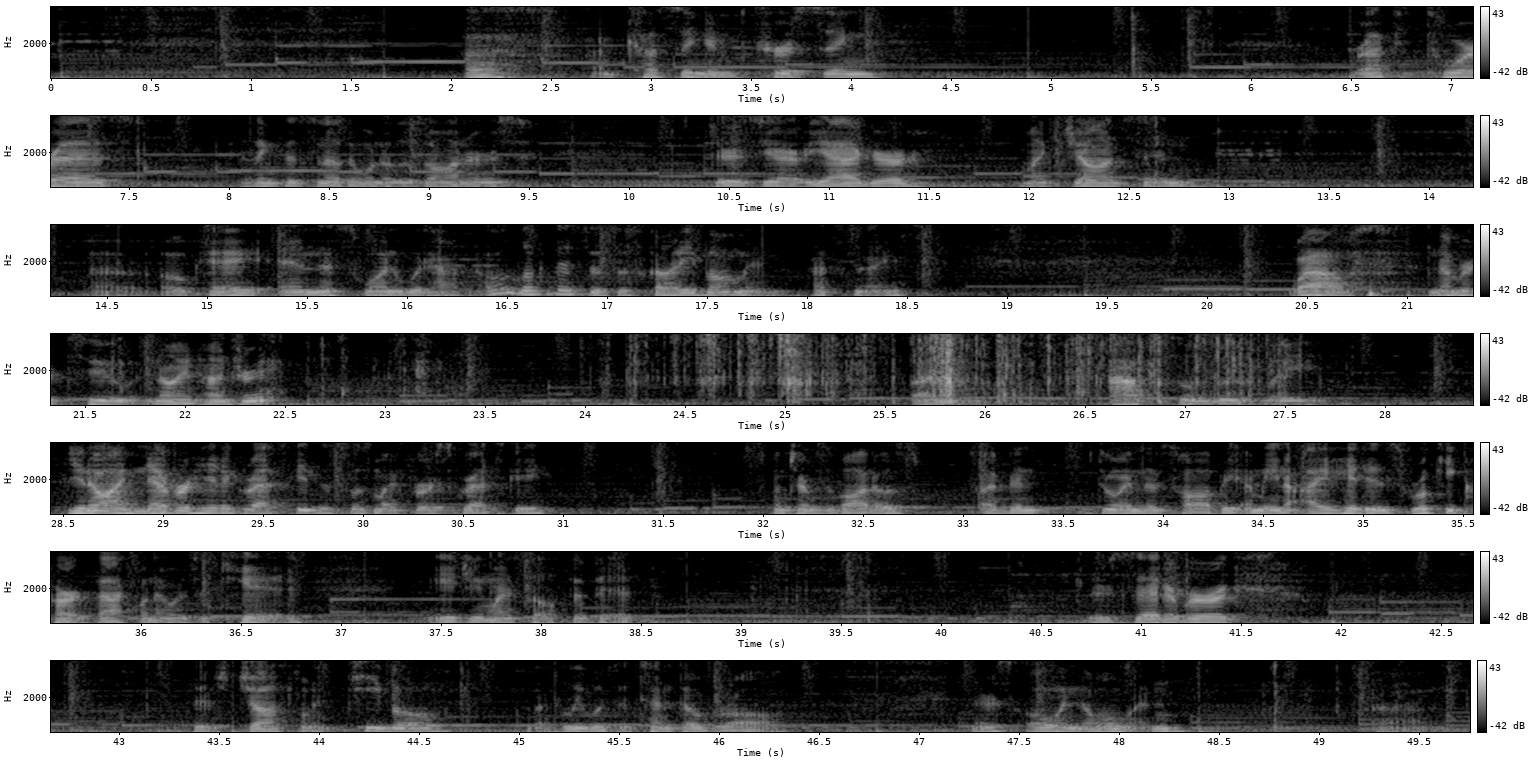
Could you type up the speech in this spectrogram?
Uh, I'm cussing and cursing. Raffi Torres. I think that's another one of those honors. There's Yara Yager, Mike Johnson. Uh, okay, and this one would have, oh, look at this, it's a Scotty Bowman. That's nice. Wow, number two, 900. I'm absolutely, you know, I never hit a Gretzky. This was my first Gretzky in terms of autos. I've been doing this hobby. I mean, I hit his rookie card back when I was a kid, aging myself a bit. There's Zetterberg. There's Jocelyn Thibault, I believe was a 10th overall. There's Owen Nolan. Uh,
